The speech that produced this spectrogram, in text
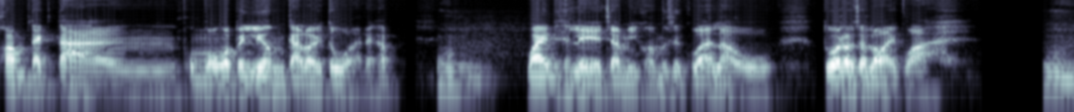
ความแตกต่าง ผมมองว่าเป็นเรื่องของการลอยตัวนะครับอืมว่ายในทะเลจะมีความรู้สึกว่าเราตัวเราจะลอยกว่าอืม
